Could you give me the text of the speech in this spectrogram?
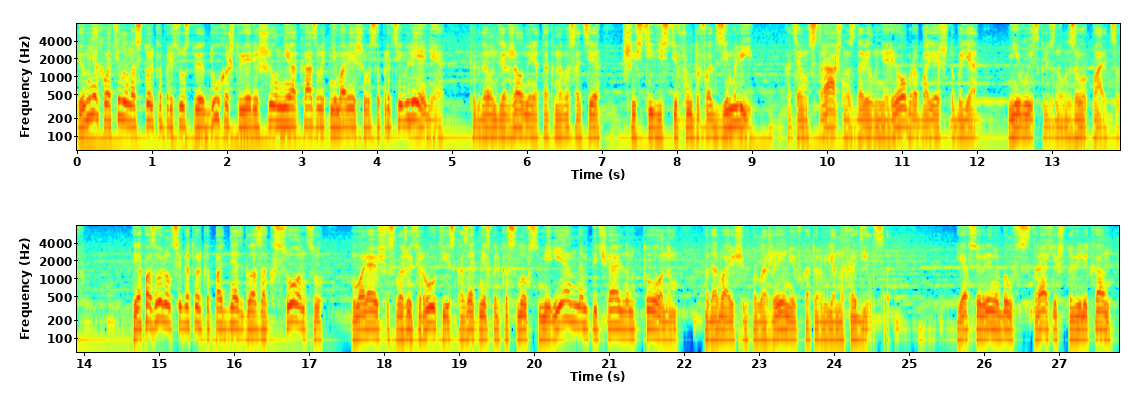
и у меня хватило настолько присутствия духа, что я решил не оказывать ни малейшего сопротивления, когда он держал меня так на высоте 60 футов от земли, хотя он страшно сдавил мне ребра, боясь, чтобы я не выскользнул из его пальцев. Я позволил себе только поднять глаза к солнцу, умоляюще сложить руки и сказать несколько слов смиренным печальным тоном, подобающим положению, в котором я находился. Я все время был в страхе, что великан —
